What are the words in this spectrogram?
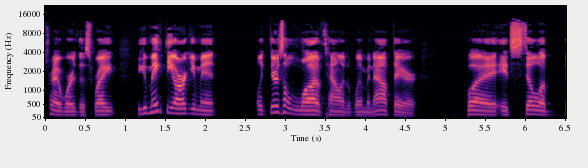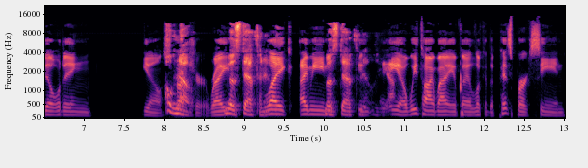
try to word this right. You could make the argument like there's a lot of talented women out there, but it's still a building, you know, Oh, no. structure, right? most definitely Like, I mean, most definitely you yeah. know, we talk about if I look at the Pittsburgh scene,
